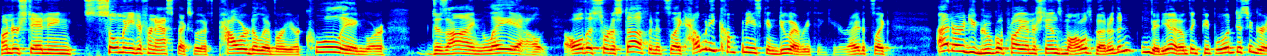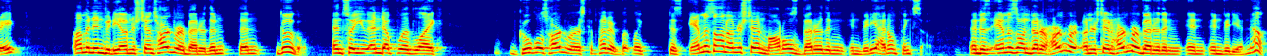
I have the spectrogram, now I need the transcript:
understanding so many different aspects, whether it's power delivery or cooling or design, layout, all this sort of stuff. And it's like, how many companies can do everything here, right? It's like, I'd argue Google probably understands models better than NVIDIA. I don't think people would disagree. Um, and NVIDIA understands hardware better than, than Google. And so you end up with like, Google's hardware is competitive, but like, does Amazon understand models better than NVIDIA? I don't think so. And does Amazon better hardware understand hardware better than in, NVIDIA? No.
